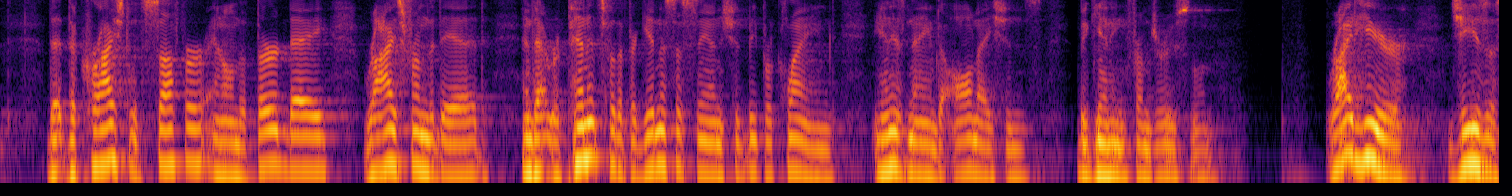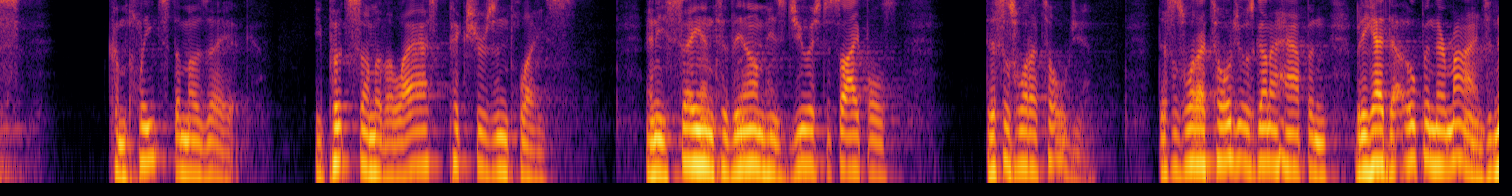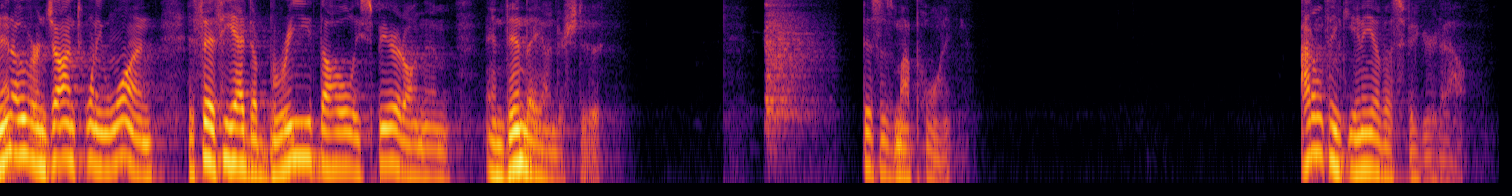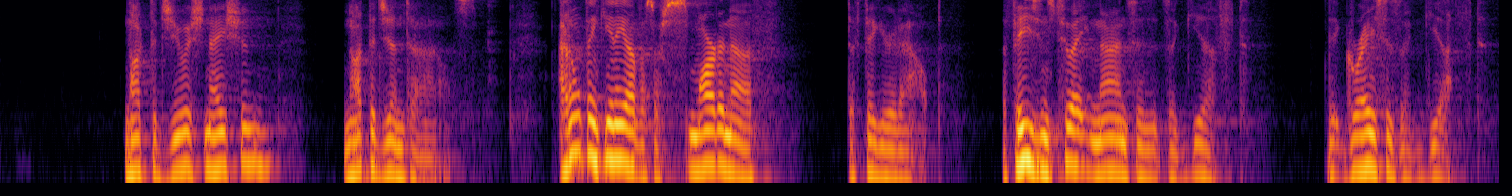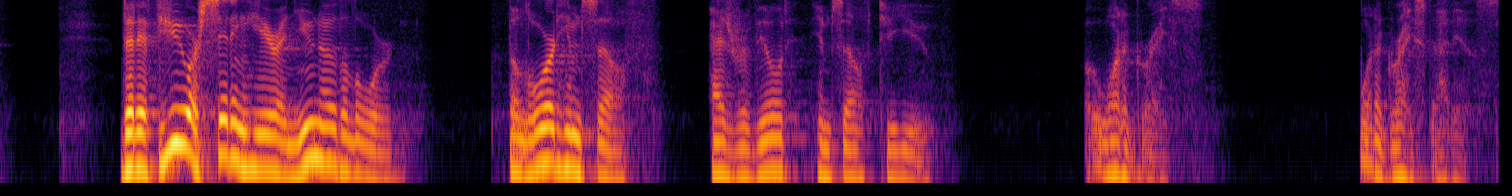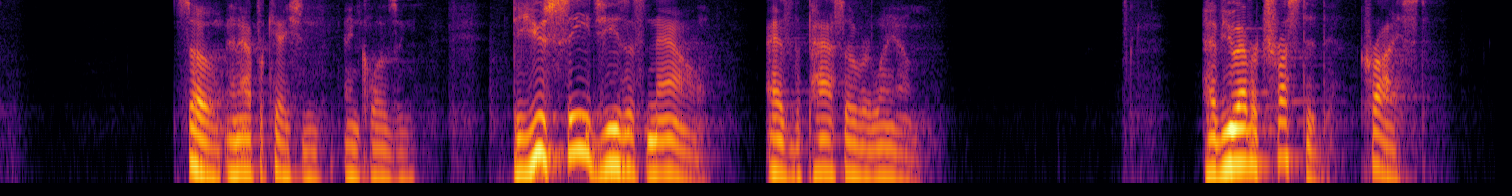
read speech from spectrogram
that the Christ would suffer and on the third day rise from the dead, and that repentance for the forgiveness of sins should be proclaimed in his name to all nations, beginning from Jerusalem. Right here, Jesus completes the mosaic. He puts some of the last pictures in place and he's saying to them, his Jewish disciples, This is what I told you. This is what I told you was going to happen, but he had to open their minds. And then over in John 21, it says he had to breathe the Holy Spirit on them, and then they understood. This is my point. I don't think any of us figure it out. Not the Jewish nation, not the Gentiles. I don't think any of us are smart enough to figure it out. Ephesians 2 8 and 9 says it's a gift, that grace is a gift. That if you are sitting here and you know the Lord, the Lord Himself has revealed Himself to you. Oh, what a grace. What a grace that is. So, in application and closing, do you see Jesus now as the Passover lamb? Have you ever trusted Christ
